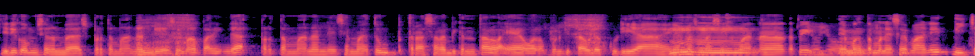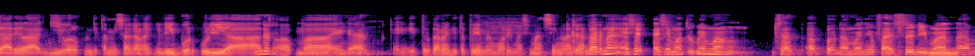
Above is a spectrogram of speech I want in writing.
Jadi kalau misalkan bahas pertemanan di SMA paling enggak pertemanan di SMA itu terasa lebih kental lah ya walaupun kita udah kuliah ya kan masing-masing Hmm. ke mana tapi Yo, yo. memang teman SMA ini dicari lagi walaupun kita misalkan lagi libur kuliah Bener. atau apa ya Hmm. kan kayak gitu karena kita punya memori masing-masing lah kan karena S- SMA tuh memang saat apa namanya fase di mana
